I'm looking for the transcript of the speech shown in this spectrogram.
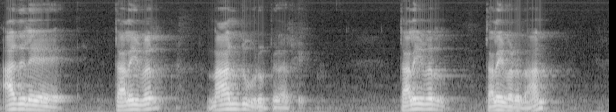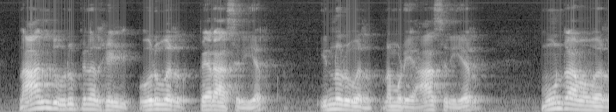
அதிலே தலைவர் நான்கு உறுப்பினர்கள். தலைவர் தலைவர் தான் நான்கு உறுப்பினர்கள் ஒருவர் பேராசிரியர் இன்னொருவர் நம்முடைய ஆசிரியர் மூன்றாமவர்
